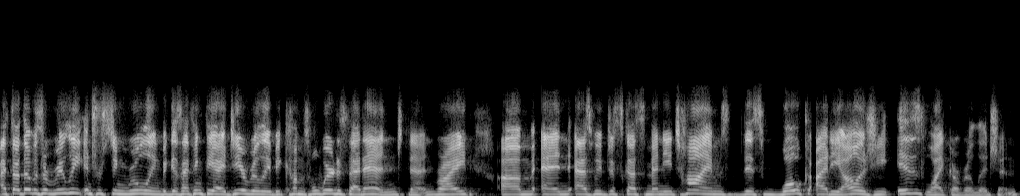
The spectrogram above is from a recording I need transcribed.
I thought that was a really interesting ruling because I think the idea really becomes, well, where does that end then, right? Um, and as we've discussed many times, this woke ideology is like a religion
